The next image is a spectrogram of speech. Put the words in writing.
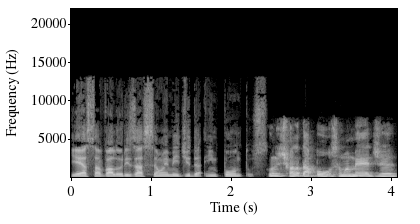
E essa valorização é medida em pontos. Quando a gente fala da bolsa, é uma média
